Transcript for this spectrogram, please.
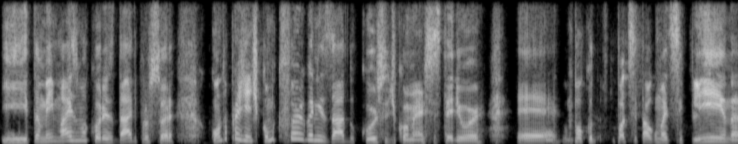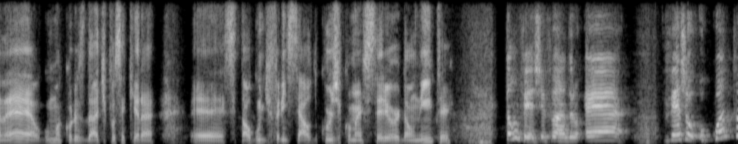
E também mais uma curiosidade, professora, conta pra gente como que foi organizado o curso de comércio exterior. É, um pouco, pode citar alguma disciplina, né? Alguma curiosidade que você queira é, citar algum diferencial do curso de comércio exterior da Uninter? Então, veja, Evandro, é, veja o quanto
